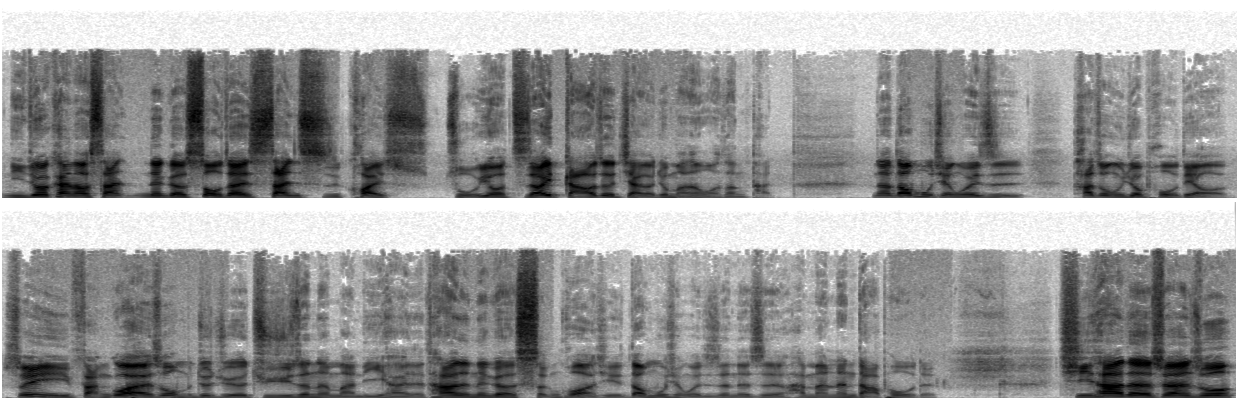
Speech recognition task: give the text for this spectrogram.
你就会看到三那个售在三十块左右，只要一达到这个价格，就马上往上弹。那到目前为止，它终于就破掉了。所以反过来说，我们就觉得 GG 真的蛮厉害的。它的那个神话，其实到目前为止真的是还蛮难打破的。其他的虽然说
